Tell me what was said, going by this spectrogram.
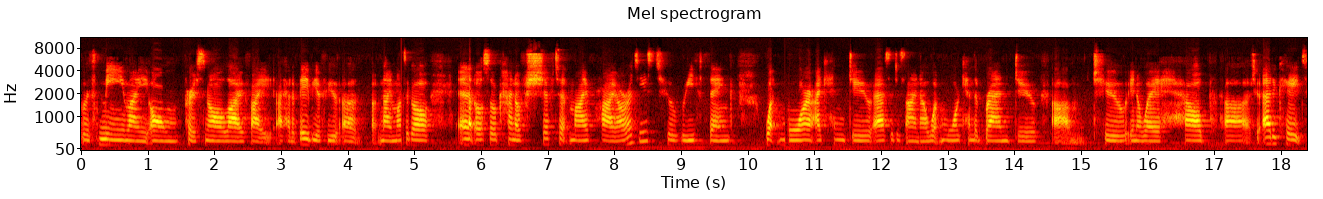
with me, my own personal life, I, I had a baby a few, uh, nine months ago. And it also kind of shifted my priorities to rethink what more I can do as a designer, what more can the brand do um, to, in a way, help uh, to educate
